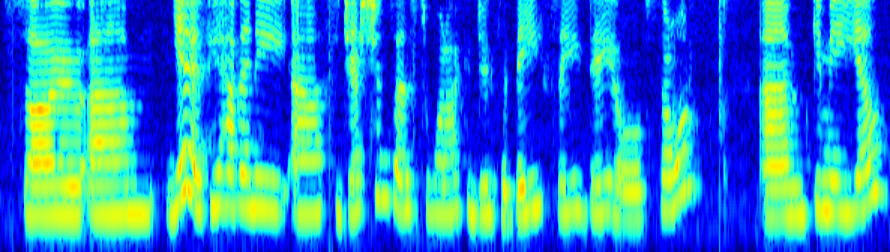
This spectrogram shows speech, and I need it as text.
So um, yeah, if you have any uh, suggestions as to what I can do for B, C, D, or so on, um, give me a yell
